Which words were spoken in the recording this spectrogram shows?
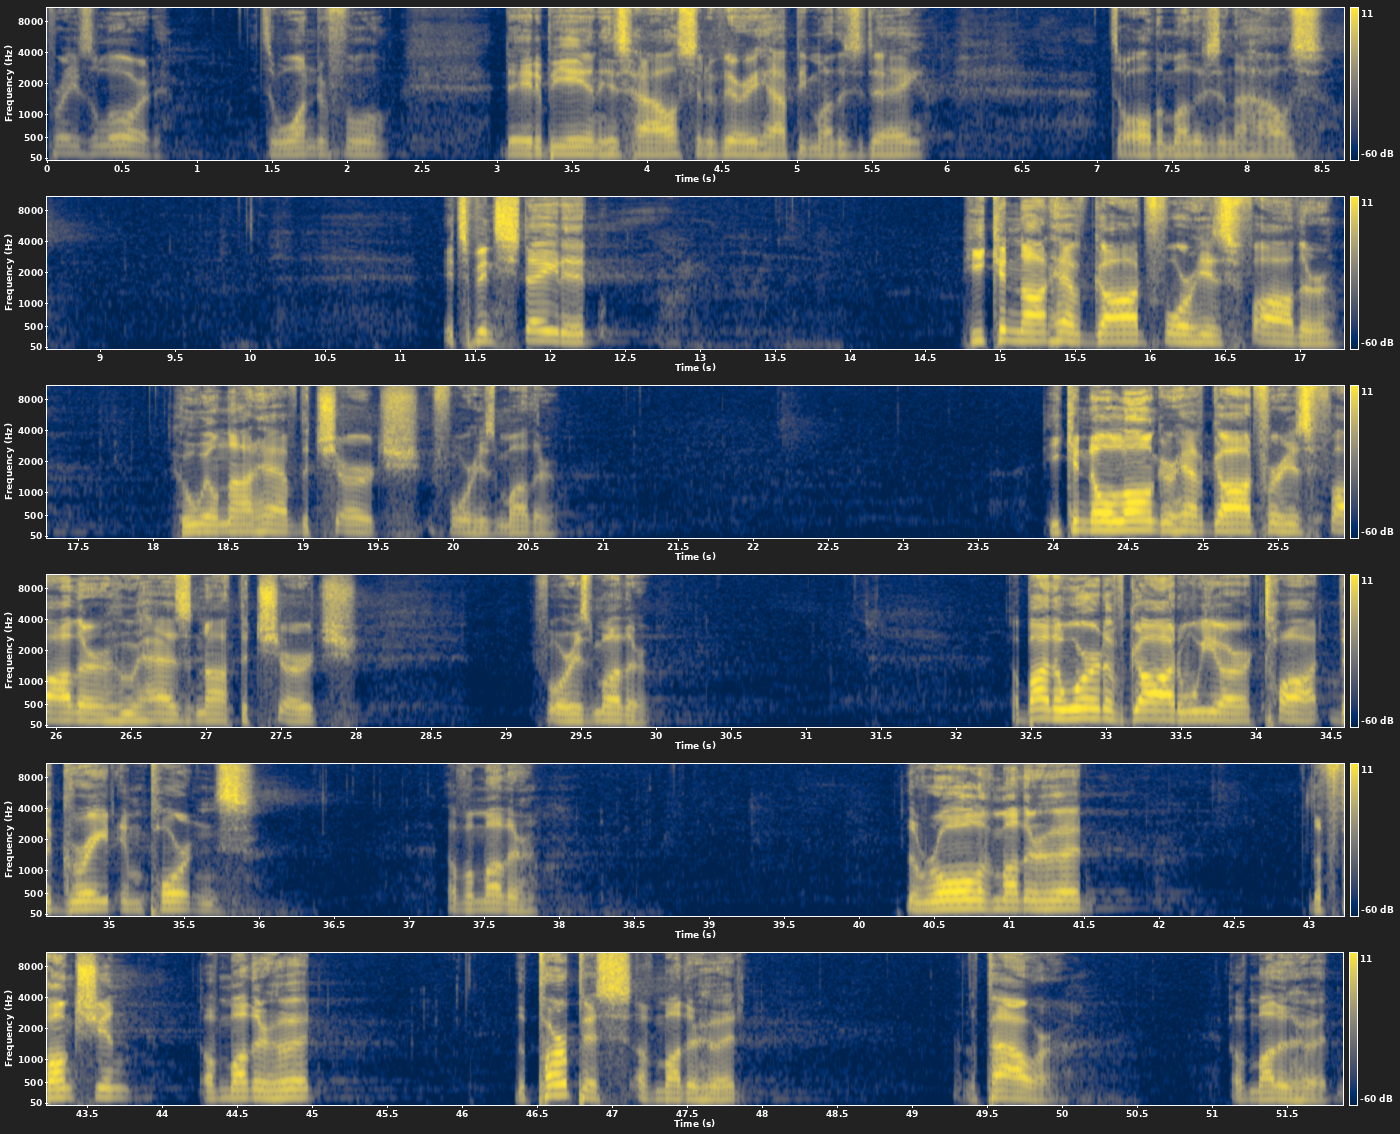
praise the Lord. It's a wonderful day to be in his house and a very happy Mother's Day to all the mothers in the house. It's been stated he cannot have God for his father who will not have the church for his mother. He can no longer have God for his father who has not the church for his mother. Uh, by the word of God, we are taught the great importance of a mother. The role of motherhood, the function of motherhood, the purpose of motherhood, the power of motherhood.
